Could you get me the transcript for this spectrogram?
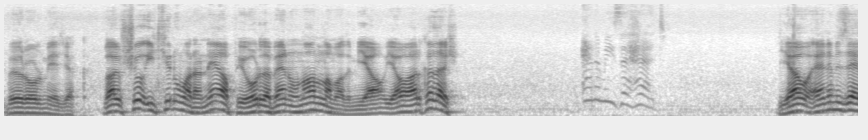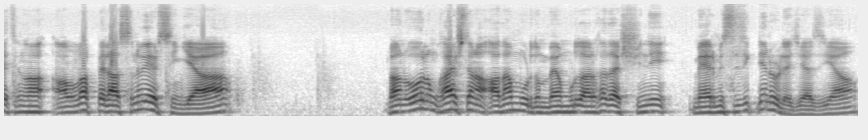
Böyle olmayacak. La şu iki numara ne yapıyor orada ben onu anlamadım ya. Ya arkadaş. Ya enimize etin Allah belasını versin ya. Lan oğlum kaç tane adam vurdum ben burada arkadaş. Şimdi mermisizlikten öleceğiz ya.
